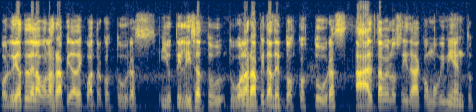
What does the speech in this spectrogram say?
olvídate de la bola rápida de cuatro costuras y utiliza tu, tu bola rápida de dos costuras a alta velocidad con movimiento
